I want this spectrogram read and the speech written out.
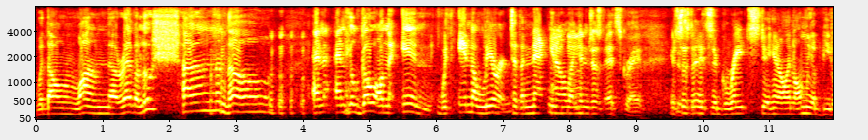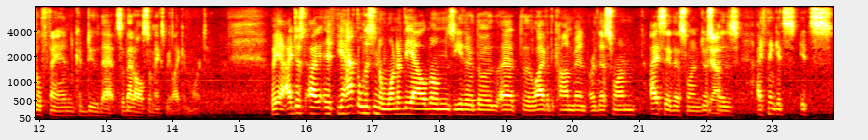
we don't want a revolution, no. and and he'll go on the in within a lyric to the neck, you know, like and just it's great. It's Just- just it's a great, st- you know, and only a Beatle fan could do that. So that also makes me like him more too. But yeah, I just I, if you have to listen to one of the albums, either the at the Live at the Convent or this one, I say this one just Yeah. because I think it's it's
